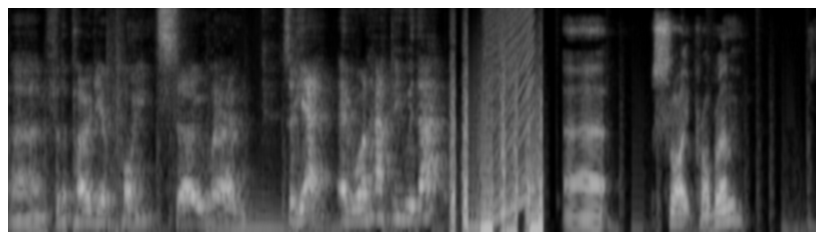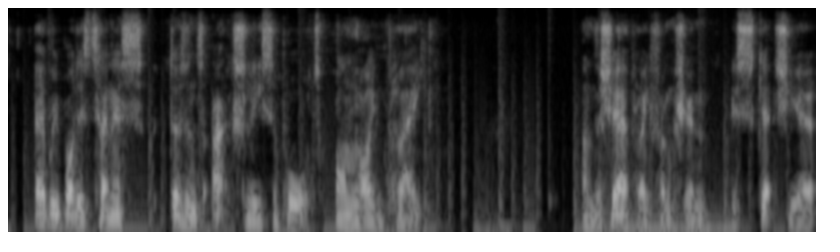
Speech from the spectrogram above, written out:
um, for the podium points. So, um, so yeah, everyone happy with that? Uh, slight problem. Everybody's tennis doesn't actually support online play. And the share play function is sketchier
